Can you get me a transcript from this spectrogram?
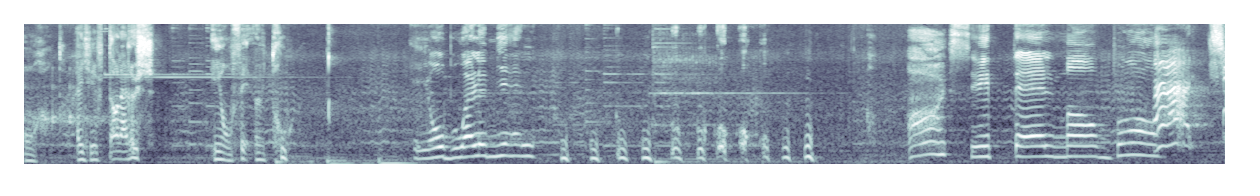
On rentre la griffe dans la ruche. Et on fait un trou. Et on boit le miel. Oh, c'est tellement bon. Tchou!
